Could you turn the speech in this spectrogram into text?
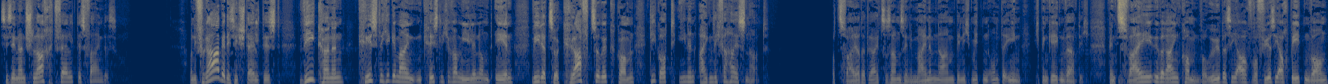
sie sind ein Schlachtfeld des Feindes. Und die Frage, die sich stellt, ist, wie können christliche Gemeinden, christliche Familien und Ehen wieder zur Kraft zurückkommen, die Gott ihnen eigentlich verheißen hat? Wo zwei oder drei zusammen sind, in meinem Namen bin ich mitten unter ihnen, ich bin gegenwärtig. Wenn zwei übereinkommen, worüber sie auch, wofür sie auch beten wollen,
